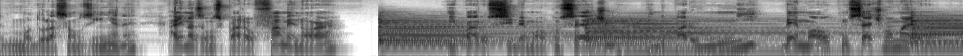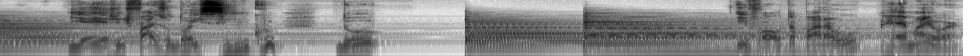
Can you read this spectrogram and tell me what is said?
modulaçãozinha, né? Aí nós vamos para o Fá menor e para o Si bemol com sétima, indo para o Mi bemol com sétima maior. E aí a gente faz o 2,5 do. E volta para o Ré maior.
